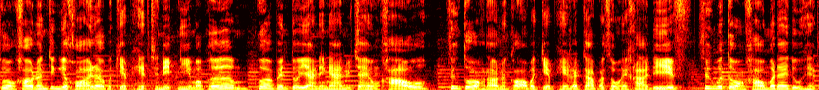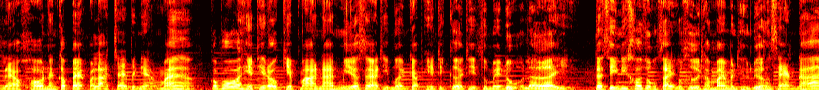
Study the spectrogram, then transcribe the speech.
ตัวของเขานั้นจึงจะขอให้เราไปเก็บเห็ดชนิดนี้มาเพิ่ม เพื่อมาเป็นตัวอย่างในงานวิจัยของเขา ซึ่งตัวของเรานั้นก็ออกมาเก็บเห็ดและกลับมาส่งให้คาร์ดิฟซึ่งเมื่อตัวของเขาไม่ได้ดูเห็ดแล้วเขานั้นก็แปลกประหลาดใจเป็นอย่างมากก็เพราะว่าเห็ดที่เราเก็บมานั้นมีลักษณะที่เหมือนกับเห็ดที่เกิดที่ซูเมรุเลย แต่สิ่งที่เขาสงสัยก็คือทำไมมันถึงเรืองแสงได้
